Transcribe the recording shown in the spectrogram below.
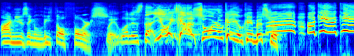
I'm using lethal force. Wait, what is that? Yo, he's got a sword. Okay, okay, mister. Ah, okay, okay.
